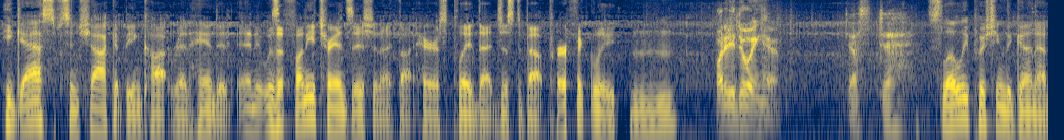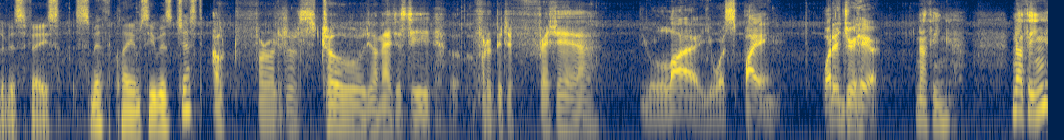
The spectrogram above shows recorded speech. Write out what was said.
He gasps in shock at being caught red handed, and it was a funny transition. I thought Harris played that just about perfectly. Mm-hmm. What are you doing here? Just, uh, Slowly pushing the gun out of his face, Smith claims he was just Out for a little stroll, Your Majesty, for a bit of fresh air. You lie. You were spying. What did you hear? Nothing. Nothing.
